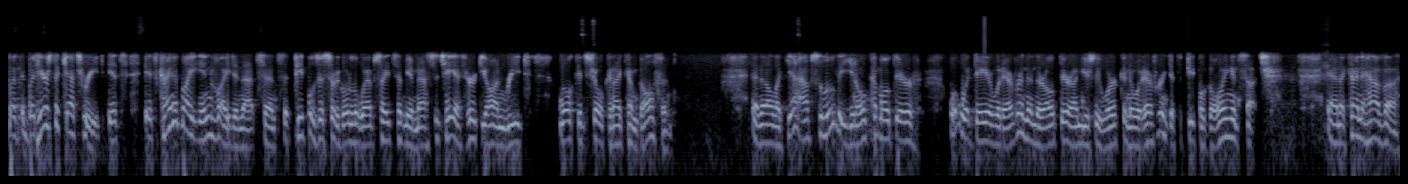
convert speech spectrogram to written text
but but here's the catch, Reid. It's it's kind of by invite in that sense that people just sort of go to the website, send me a message. Hey, I heard you on Reid Wilkins show. Can I come golfing? And then I'm like, yeah, absolutely. You know, come out there, what, what day or whatever. And then they're out there. I'm usually working or whatever, and get the people going and such. And I kind of have a,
